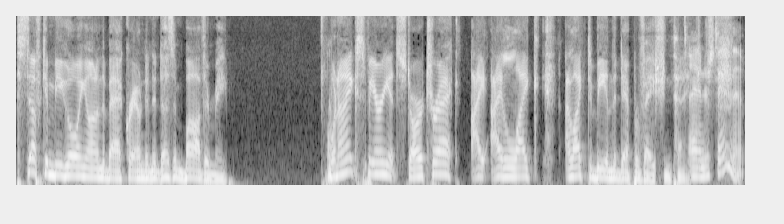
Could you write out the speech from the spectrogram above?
stuff can be going on in the background, and it doesn't bother me when I experience Star Trek, I, I like I like to be in the deprivation tank. I understand that.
